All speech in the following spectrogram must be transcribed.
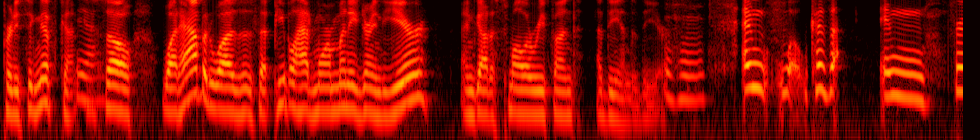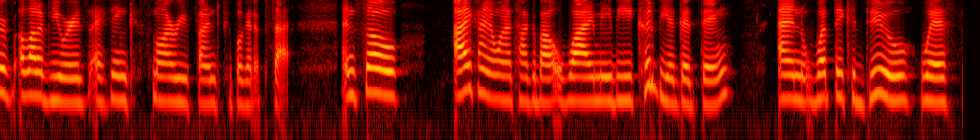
pretty significant. Yeah. So what happened was is that people had more money during the year and got a smaller refund at the end of the year. And because in for a lot of viewers, I think smaller refund people get upset, and so I kind of want to talk about why maybe it could be a good thing, and what they could do with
